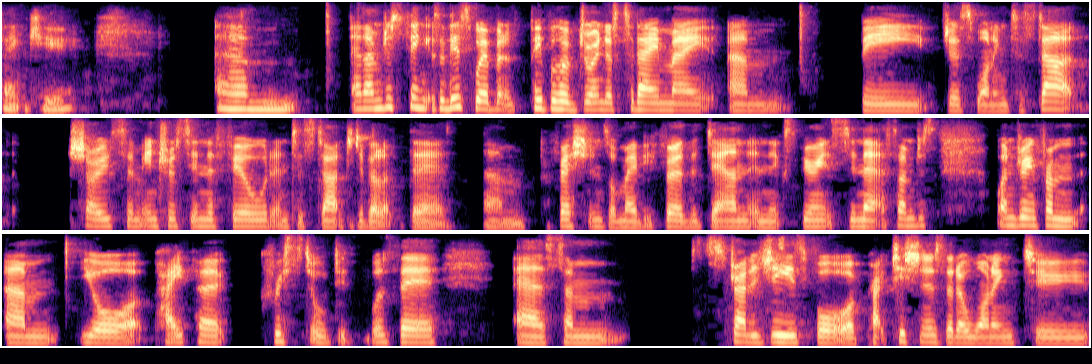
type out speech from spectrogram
Thank you. Um, and I'm just thinking, so this webinar, people who have joined us today may um, be just wanting to start, show some interest in the field and to start to develop their um, professions or maybe further down and experienced in that. So I'm just wondering from um, your paper, Kristel, did, was there uh, some strategies for practitioners that are wanting to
